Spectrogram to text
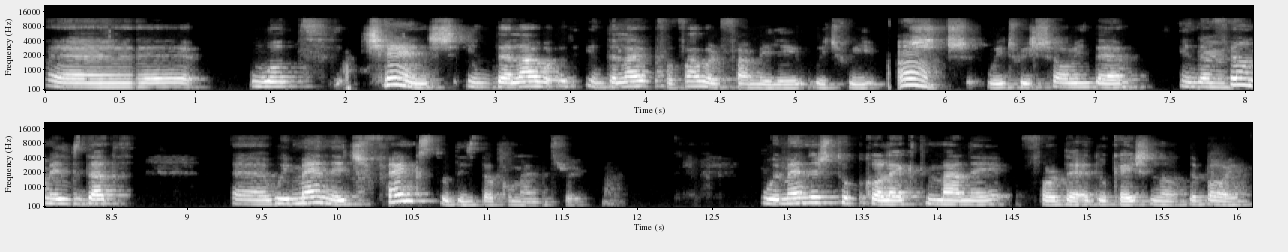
Uh, what changed in the life in the life of our family, which we oh. which we show in the in the film, is that uh, we managed, thanks to this documentary, we managed to collect money for the education of the boy.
